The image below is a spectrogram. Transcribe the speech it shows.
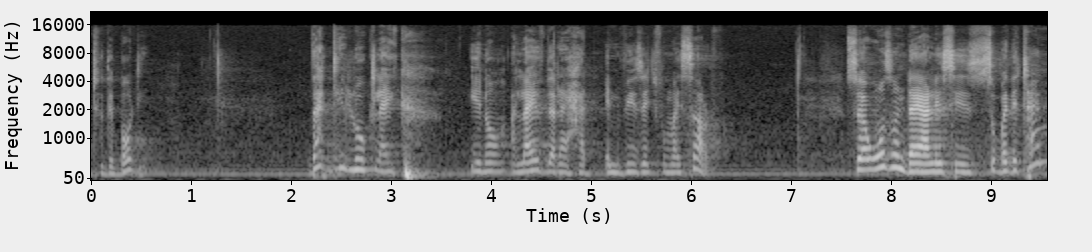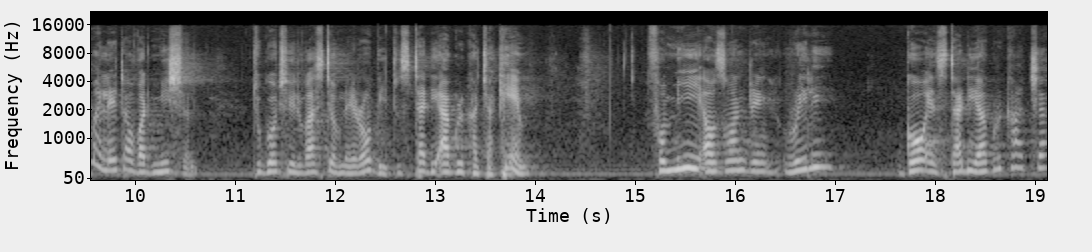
to the body that didn't look like, you know, a life that I had envisaged for myself. So I was on dialysis. So by the time my letter of admission to go to University of Nairobi to study agriculture came, for me, I was wondering, really? Go and study agriculture?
